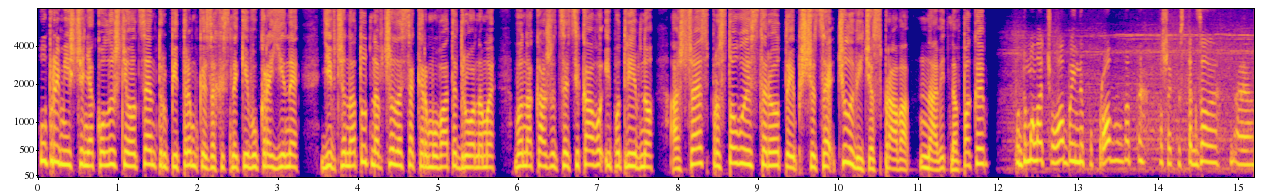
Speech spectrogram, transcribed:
у приміщення колишнього центру підтримки захисників України. Дівчина тут навчилася кермувати дронами. Вона каже, це цікаво і потрібно. А ще спростовує стереотип, що це чоловіча справа, навіть навпаки. Подумала, чого би і не попробувати. Тож якось так за, е,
